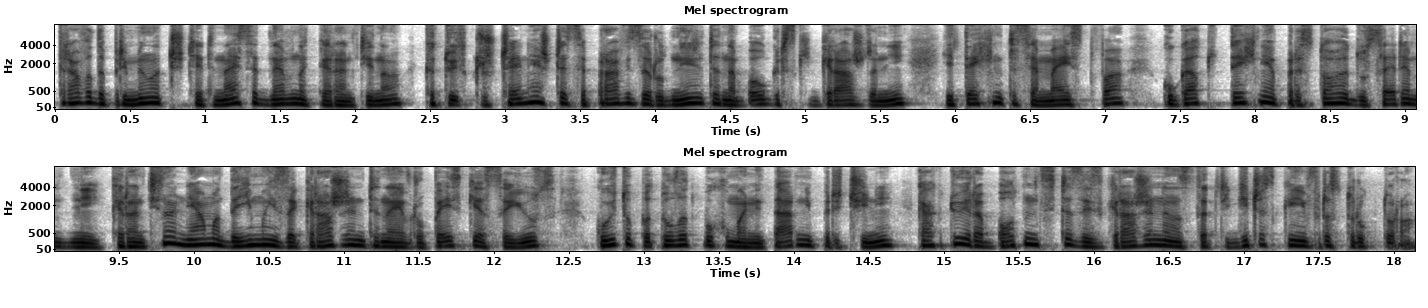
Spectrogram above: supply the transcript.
трябва да преминат 14-дневна карантина, като изключение ще се прави за роднините на български граждани и техните семейства, когато техния престой е до 7 дни. Карантина няма да има и за гражданите на Европейския съюз, които пътуват по хуманитарни причини, както и работниците за изграждане на стратегическа инфраструктура.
